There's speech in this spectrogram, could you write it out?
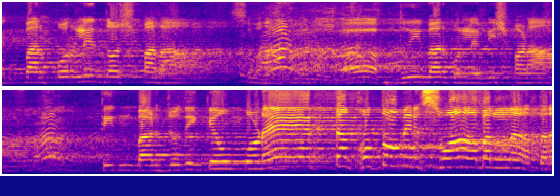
একবার পড়লে দশ পারা দুইবার পড়লে বিশ পাড়া তিনবার যদি কেউ পড়ে, একটা খতমের সোয়াব আল্লাহ তার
